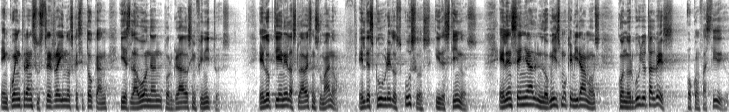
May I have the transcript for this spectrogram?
encuentra en sus tres reinos que se tocan y eslabonan por grados infinitos. Él obtiene las claves en su mano, Él descubre los usos y destinos, Él enseña lo mismo que miramos, con orgullo tal vez o con fastidio.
